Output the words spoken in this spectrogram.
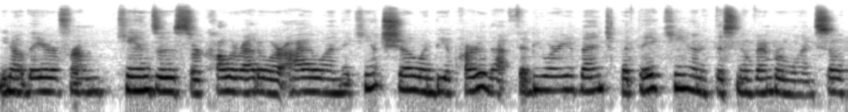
you know, they are from Kansas or Colorado or Iowa, and they can't show and be a part of that February event, but they can at this November one. So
